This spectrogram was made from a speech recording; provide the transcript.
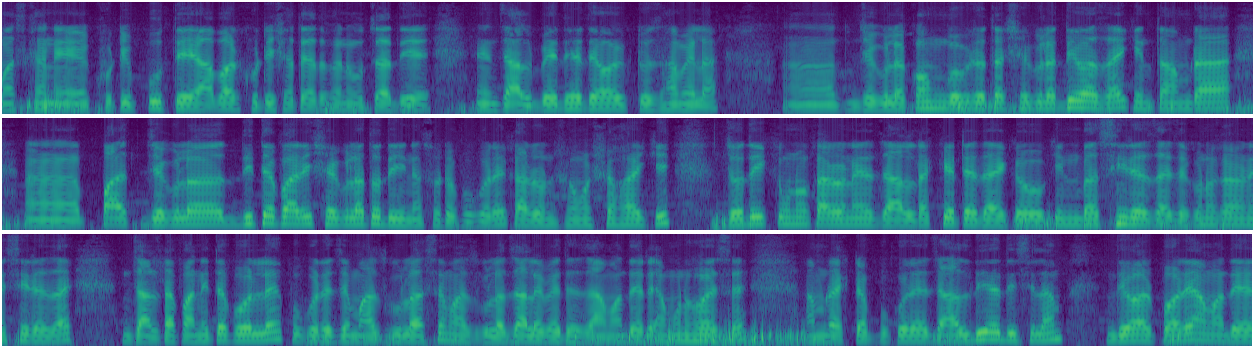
মাঝখানে খুঁটি পুঁতে, আবার খুঁটির সাথে এতখানি উঁচা দিয়ে জাল বেঁধে দেওয়া একটু ঝামেলা। যেগুলো কম গভীরতা সেগুলো দেওয়া যায়, কিন্তু আমরা যেগুলো দিতে পারি সেগুলো তো দিই না ছোট পুকুরে। কারণ সমস্যা হয় কি, যদি কোনো কারণে জালটা কেটে দেয় কেউ কিংবা ছিঁড়ে যায়, যে কোনো কারণে ছিঁড়ে যায়, জালটা পানিতে পড়লে পুকুরে যে মাছগুলো আছে, মাছগুলো জালে বেঁধে যায়। আমাদের এমন হয়েছে, আমরা একটা পুকুরে জাল দিয়ে দিছিলাম, দেওয়ার পরে আমাদের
